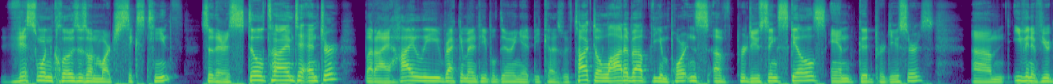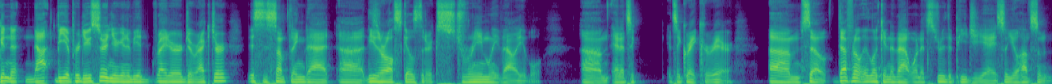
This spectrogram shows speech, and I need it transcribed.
this one closes on March 16th. So there's still time to enter, but I highly recommend people doing it because we've talked a lot about the importance of producing skills and good producers. Um, even if you're going to not be a producer and you're going to be a writer or director, this is something that uh, these are all skills that are extremely valuable, um, and it's a it's a great career. Um, so definitely look into that one. It's through the PGA, so you'll have some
